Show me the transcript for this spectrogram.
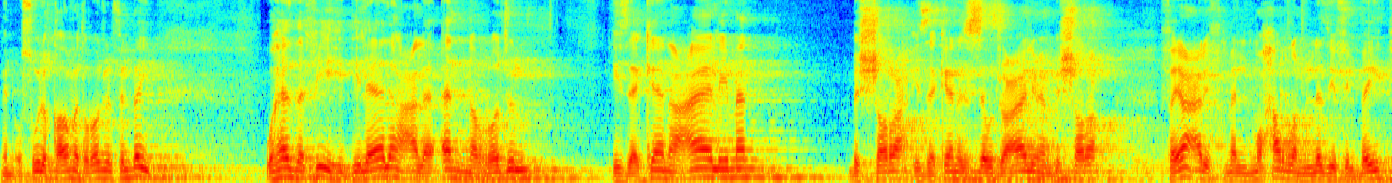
من أصول قوامة الرجل في البيت. وهذا فيه دلالة على أن الرجل إذا كان عالما بالشرع إذا كان الزوج عالما بالشرع فيعرف ما المحرم الذي في البيت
